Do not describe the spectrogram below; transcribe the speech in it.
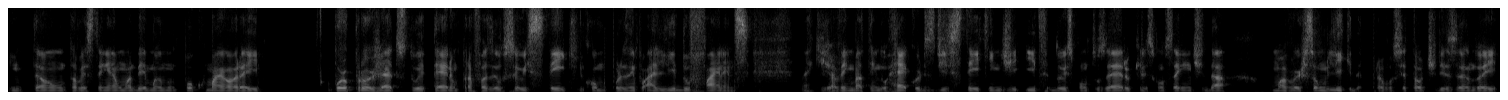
Então talvez tenha uma demanda um pouco maior aí por projetos do Ethereum para fazer o seu staking, como por exemplo a Lido Finance, né, que já vem batendo recordes de staking de ETH 2.0, que eles conseguem te dar uma versão líquida para você estar tá utilizando aí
